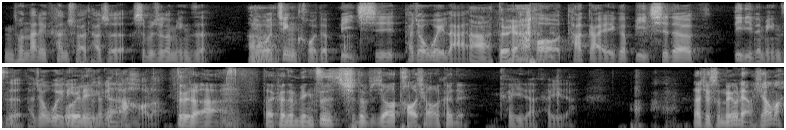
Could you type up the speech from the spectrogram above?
你从哪里看出来它是是不是这个名字？因为进口的 B 七它叫蔚来啊，对，然后它改一个 B 七的弟弟的名字，它叫蔚领，感觉它好了。对的啊，它可能名字取的比较讨巧，可能。可以的，可以的。那就是没有两厢嘛，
